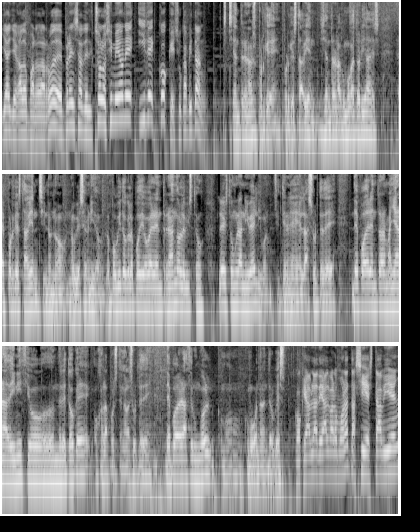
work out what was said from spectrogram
y ha llegado para la rueda de prensa del Cholo Simeone y de Coque, su capitán si ha entrenado es porque, porque está bien. Si ha entrado en la convocatoria es, es porque está bien, si no, no, hubiese venido. Lo poquito que lo he podido ver entrenando, le he visto, le he visto un gran nivel y bueno, si tiene la suerte de, de poder entrar mañana de inicio donde le toque, ojalá pues tenga la suerte de, de poder hacer un gol como, como buen delantero que es. Coque habla de Álvaro Morata, sí está bien,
